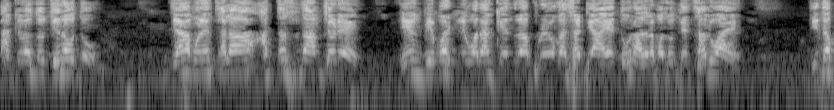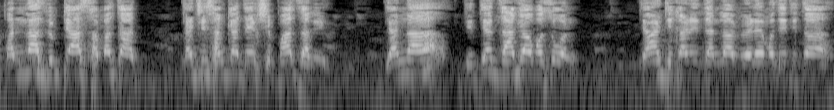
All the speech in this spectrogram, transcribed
बाकी तो जिरवतो. त्यामुळे त्याला आता सुद्धा आमच्याकडे एक बिबट निवारा केंद्र प्रयोगासाठी आहे. दोन हजारपासून ते चालू आहे. तिथं पन्नास बिबट्या आज समजतात. त्याची संख्या आता एकशे पाच झाली. त्यांना तिथेच जाग्यावर बसून त्या ठिकाणी त्यांना वेळेमध्ये तिथं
